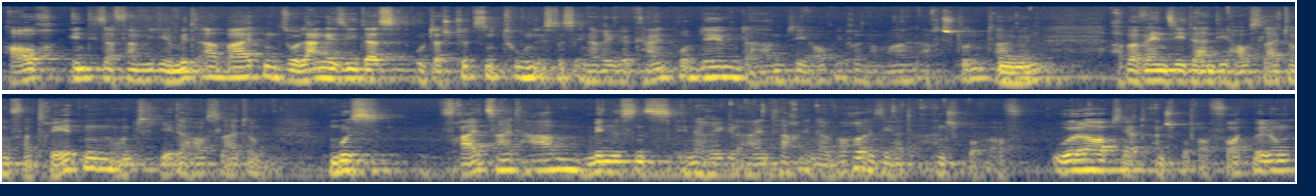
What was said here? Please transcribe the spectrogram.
auch in dieser Familie mitarbeiten. Solange sie das unterstützend tun, ist das in der Regel kein Problem. Da haben sie auch ihre normalen Acht-Stunden-Tage. Mhm. Aber wenn sie dann die Hausleitung vertreten und jede Hausleitung muss Freizeit haben, mindestens in der Regel einen Tag in der Woche. Sie hat Anspruch auf Urlaub, sie hat Anspruch auf Fortbildung.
